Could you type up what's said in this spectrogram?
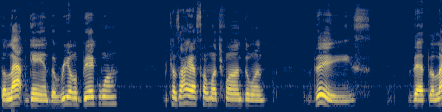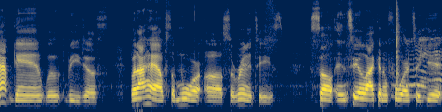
the lapghan, the real big one, because I had so much fun doing these that the lapghan will be just. But I have some more uh, Serenities, so until I can afford to get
